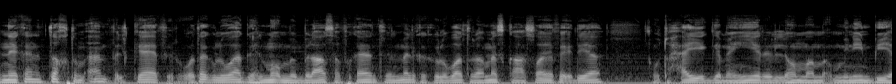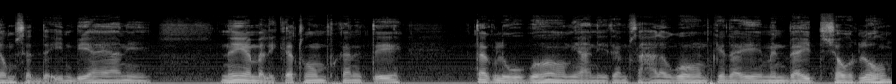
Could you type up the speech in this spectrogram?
إن هي كانت تخطم أنف الكافر وتجلو وجه المؤمن بالعصا فكانت الملكة كليوباترا ماسكة عصاية في إيديها. وتحيي الجماهير اللي هم مؤمنين بيها ومصدقين بيها يعني إن هي ملكتهم فكانت إيه تجلو وجوههم يعني تمسح على وجوههم كده إيه من بعيد تشاور لهم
